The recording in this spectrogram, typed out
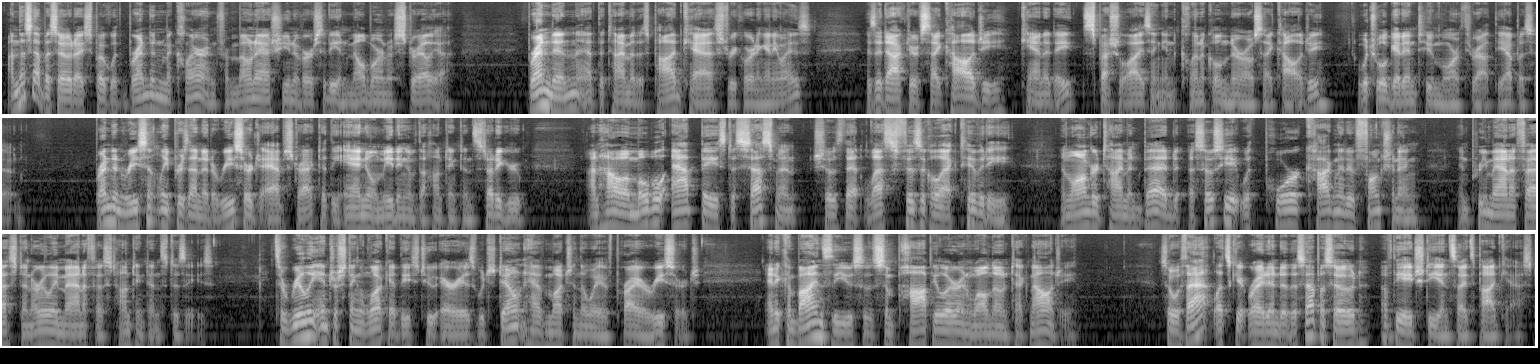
On this episode, I spoke with Brendan McLaren from Monash University in Melbourne, Australia. Brendan, at the time of this podcast recording, anyways, is a doctor of psychology candidate specializing in clinical neuropsychology, which we'll get into more throughout the episode. Brendan recently presented a research abstract at the annual meeting of the Huntington Study Group on how a mobile app based assessment shows that less physical activity and longer time in bed associate with poor cognitive functioning in pre manifest and early manifest Huntington's disease. It's a really interesting look at these two areas, which don't have much in the way of prior research, and it combines the use of some popular and well known technology. So, with that, let's get right into this episode of the HD Insights podcast.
